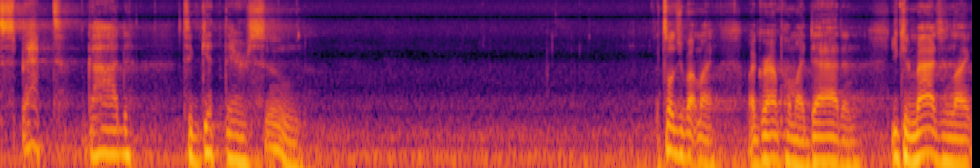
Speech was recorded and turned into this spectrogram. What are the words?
Expect God to get there soon. I told you about my, my grandpa, my dad, and you can imagine, like,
